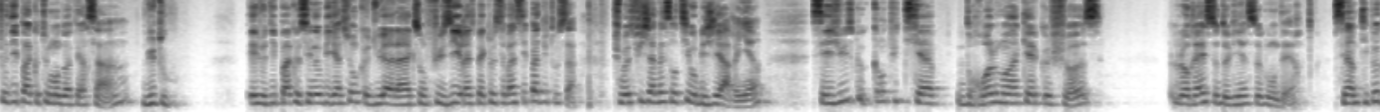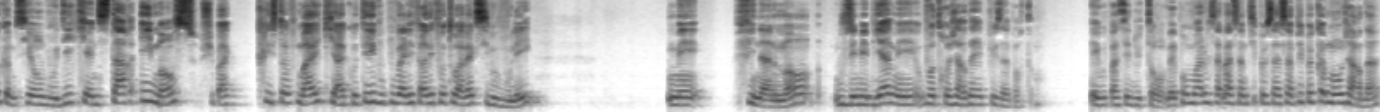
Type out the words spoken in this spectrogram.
je dis pas que tout le monde doit faire ça, hein, du tout. Et je dis pas que c'est une obligation que Dieu a avec son fusil respecte le sabbat, c'est pas du tout ça. Je me suis jamais senti obligé à rien. C'est juste que quand tu tiens drôlement à quelque chose, le reste devient secondaire. C'est un petit peu comme si on vous dit qu'il y a une star immense, je sais pas, Christophe Maé qui est à côté, vous pouvez aller faire des photos avec si vous voulez. Mais finalement, vous aimez bien, mais votre jardin est plus important. Et vous passez du temps. Mais pour moi, le sabbat, c'est un petit peu ça. C'est un petit peu comme mon jardin.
